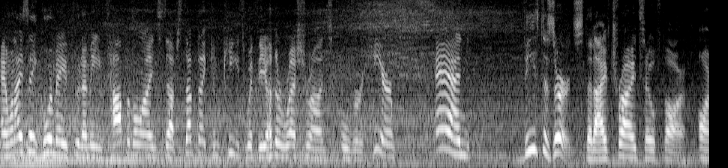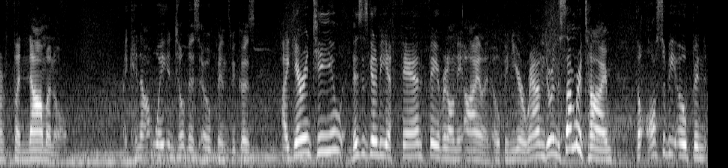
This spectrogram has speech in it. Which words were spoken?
And when I say gourmet food, I mean top of the line stuff, stuff that competes with the other restaurants over here. And these desserts that I've tried so far are phenomenal. I cannot wait until this opens because I guarantee you this is going to be a fan favorite on the island, open year round. During the summertime, they'll also be open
